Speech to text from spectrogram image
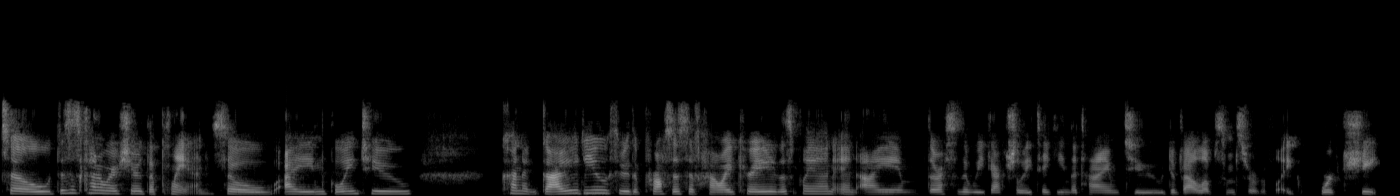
so this is kind of where I share the plan. So I'm going to kind of guide you through the process of how I created this plan. And I am the rest of the week actually taking the time to develop some sort of like worksheet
